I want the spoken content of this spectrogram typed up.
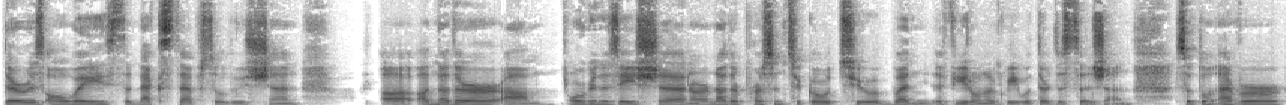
There is always the next step solution. Uh, another um, organization or another person to go to when if you don't agree with their decision. So don't ever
